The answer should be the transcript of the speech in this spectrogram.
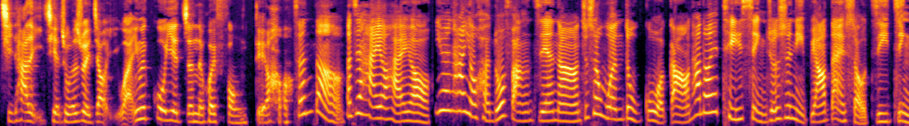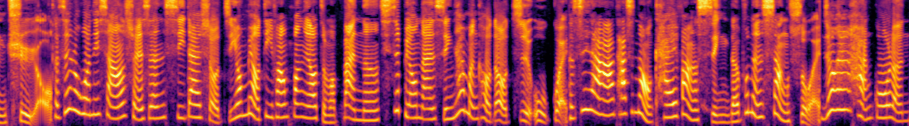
其他的一切，除了睡觉以外，因为过夜真的会疯掉，真的。而且还有还有，因为它有很多房间呢、就是温度过高，它都会提醒，就是你不要带手机进去哦。可是如果你想要随身携带手机，又没有地方放，要怎么办呢？其实不用担心，它门口都有置物柜。可是啊，它是那种开放型的，不能上锁。你就看韩国人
